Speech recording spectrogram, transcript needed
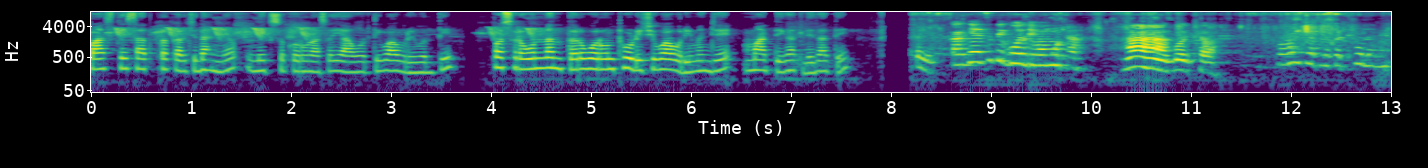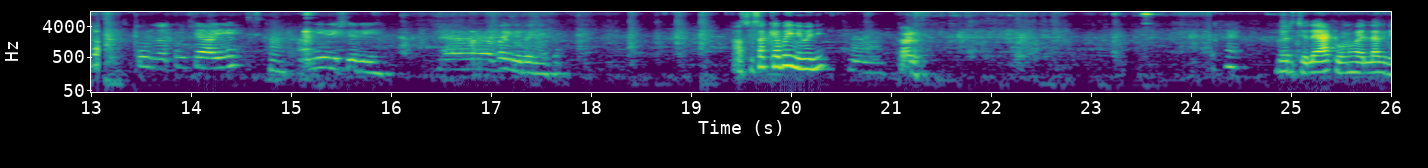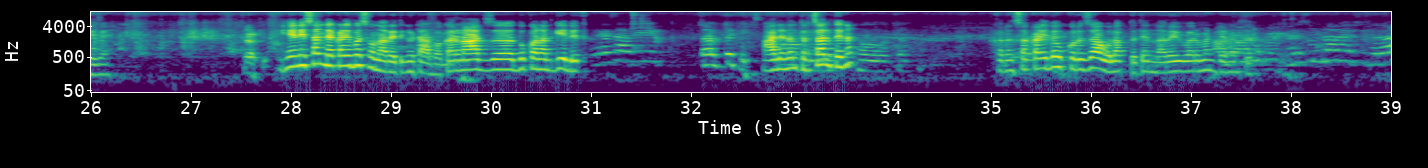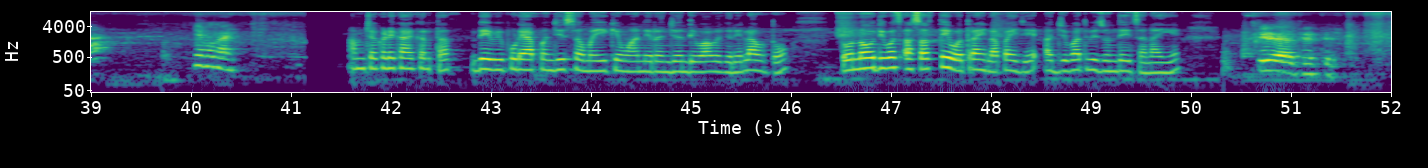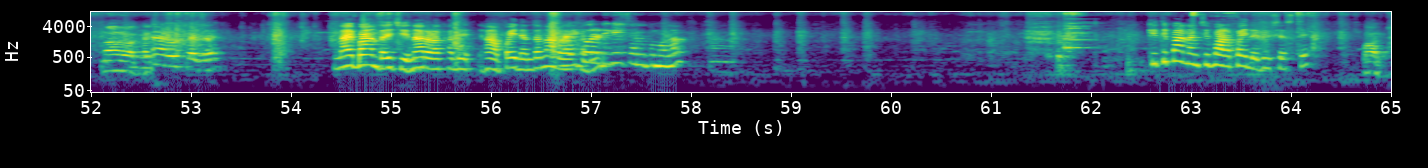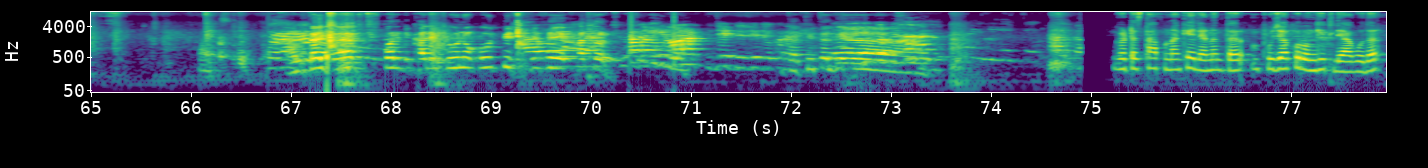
पाच ते सात प्रकारचे धान्य मिक्स करून असं यावरती वावरीवरती पसरवून नंतर वरून थोडीशी वावरी म्हणजे माती घातली जाते. का घ्यायचं ते गोल दिवा मोठा? हा हा गोल ठेवा. ठेवला तुळजापूरची आई हां. आणि ईश्वरी बहिणी बहिणीचं असं सख्या बहिणी बहिणी हां घरचे लय आठवण व्हायला लागली बाय ह्याने संध्याकाळी बसवणार आहेत घट आबा कारण आज दुकानात गेलेत. आल्यानंतर चालते ना? हो कारण सकाळी लवकरच जावं लागतं त्यांना रविवार म्हटल्यानंतर. हे बघा आई. आमच्याकडे काय करतात देवीपुढे आपण जी समई किंवा निरंजन दिवा वगैरे लावतो तो नऊ दिवस असाच तेवत राहिला पाहिजे अजिबात विजून द्यायचा नाहीये ते ते ते नारळ खाली काय उचलायचं? नाही बांधायची नारळाखाली हा पहिल्यांदा नारळाखाली बरडी घ्यायची ना तुम्हाला. किती पानांची माळ पहिल्या दिवशी असते. आणि काही पण खाली ठेवू नको पिस पिसे खातर तर तिथं ते घटस्थापना केल्यानंतर पूजा करून घेतली अगोदर.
